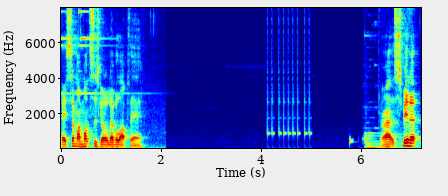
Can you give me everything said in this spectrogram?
Okay, so my monster's got a level up there. Alright, let's spin it.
